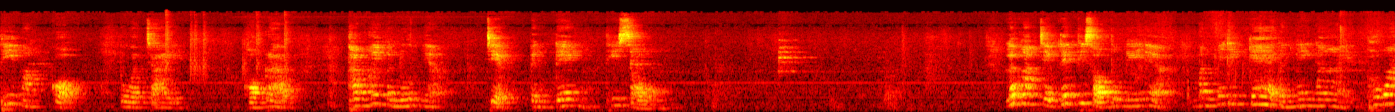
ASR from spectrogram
ที่มาเกาะตัวใจของเราทำให้มนุษย์เนี่ยเจ็บเป็นเด้งที่สอง แล้วความเจ็บเด้งที่สองตรงนี้เนี่ยมันไม่ได้แก้กันง่าย ๆ เพราะว่า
